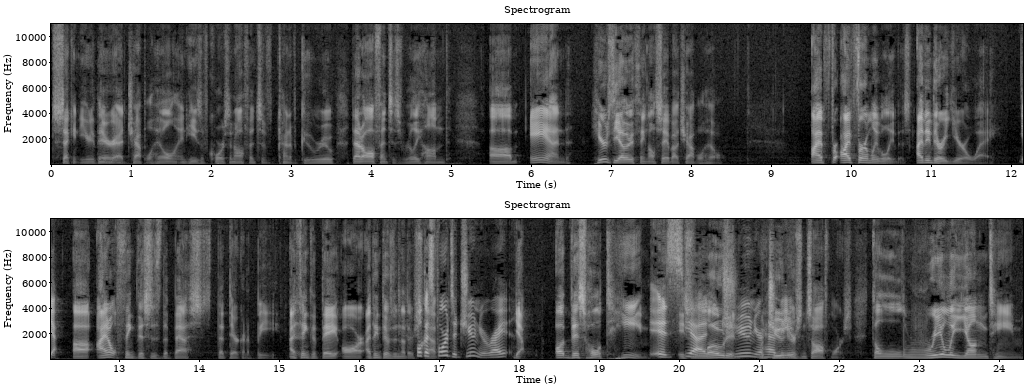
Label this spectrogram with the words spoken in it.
second year there at Chapel Hill, and he's of course an offensive kind of guru. That offense is really hummed. Um, and here's the other thing I'll say about Chapel Hill. I I firmly believe this. I think they're a year away. Yeah. Uh, I don't think this is the best that they're going to be. I think that they are. I think there's another. Well, because. Ford's a junior, right? Yeah. Uh, this whole team Is- yeah, loaded junior with heavy. juniors and sophomores. It's a l- really young team.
